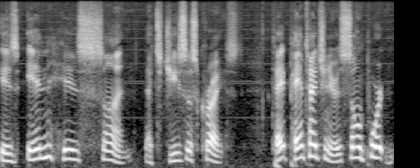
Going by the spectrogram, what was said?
is in his Son. That's Jesus Christ. pay attention here. It's so important.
